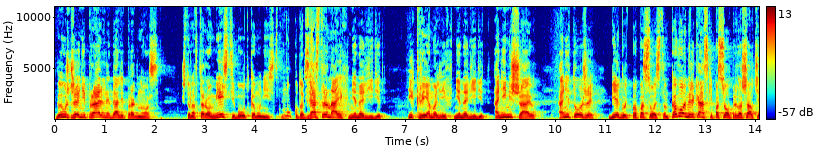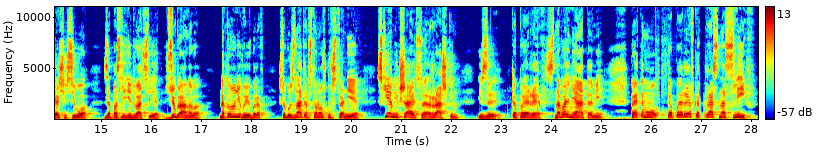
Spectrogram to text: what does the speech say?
Вы уже неправильно дали прогноз, что на втором месте будут коммунисты. Ну, куда без Вся страна их ненавидит, и Кремль их ненавидит. Они мешают. Они тоже бегают по посольствам. Кого американский посол приглашал чаще всего за последние 20 лет? Зюганова. Накануне выборов, чтобы узнать обстановку в стране. С кем якшается Рашкин из КПРФ? С навальнятами. Поэтому КПРФ как раз на слив.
